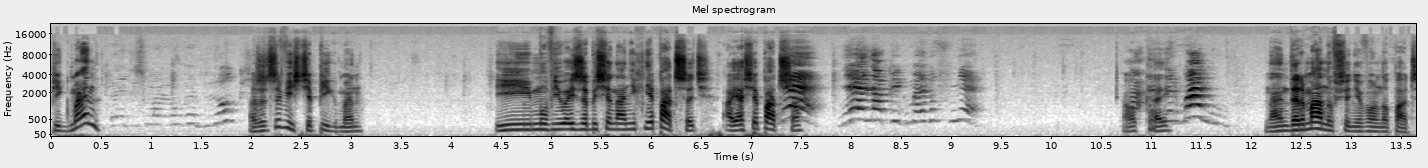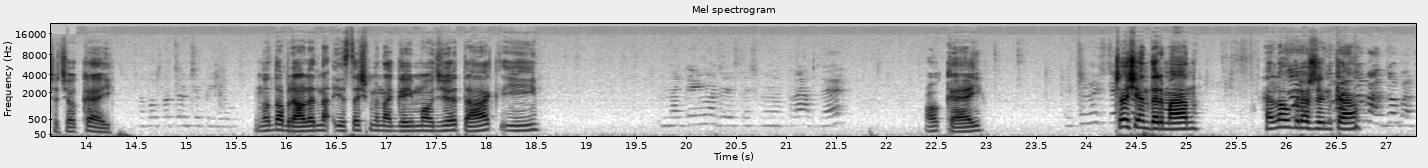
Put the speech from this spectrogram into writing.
Pigman? To jakieś mam nowe bloki. A rzeczywiście, Pigman. I mówiłeś, żeby się na nich nie patrzeć, a ja się patrzę. Nie, na pigmentów nie. Okej. Endermanów. Na Endermanów się nie wolno patrzeć, okej. No bo potem cię biją. No dobra, ale na, jesteśmy na game modzie, tak? I... Na game modzie jesteśmy naprawdę. Okej. Cześć Enderman! Hello Grażynka! Zobacz, zobacz.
